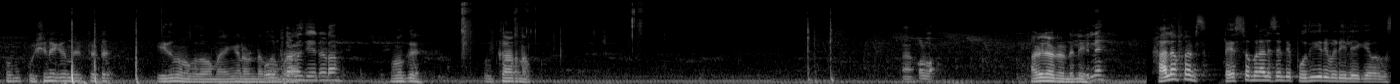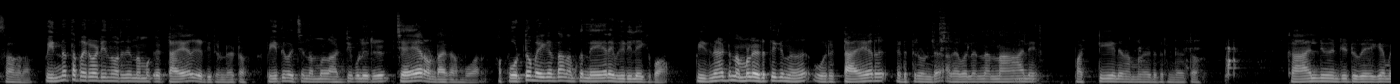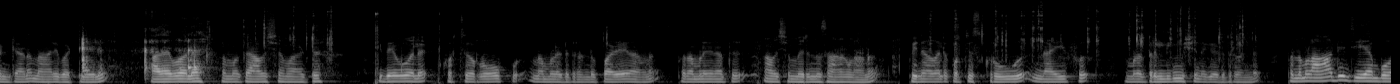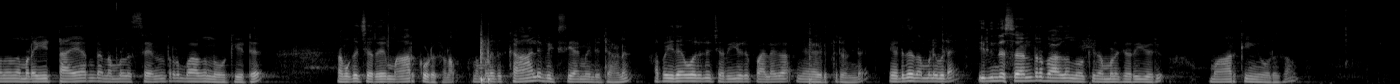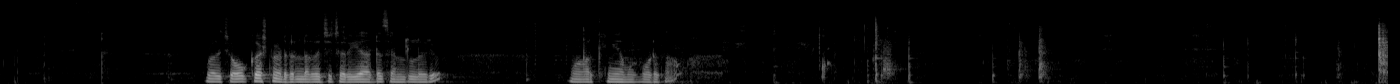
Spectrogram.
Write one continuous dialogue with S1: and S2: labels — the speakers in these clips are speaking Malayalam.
S1: അപ്പം കുഷിനൊക്കെ ഒന്ന് ഇട്ടിട്ട് ഇരുന്ന് നോക്ക് തോമ എങ്ങനെ ഉണ്ട് നോക്ക് ഉദ്ഘാടനം. ഹലോ ഫ്രണ്ട്സ് ടേസ്റ്റ് ഓഫ് മലയാളിസിന്റെ പുതിയൊരു വീഡിയോയിലേക്ക് അവർക്ക് സ്വാഗതം. അപ്പോൾ ഇന്നത്തെ പരിപാടി എന്ന് പറഞ്ഞാൽ നമുക്ക് ടയർ കിട്ടിയിട്ടുണ്ട് കേട്ടോ. അപ്പോൾ ഇത് വെച്ച് നമ്മൾ അടിപൊളി ഒരു ചെയർ ഉണ്ടാക്കാൻ പോവാണ്. അപ്പോൾ ഒട്ടും വൈകണ്ട നമുക്ക് നേരെ വീഡിയോയിലേക്ക് പോകാം അപ്പോൾ ഇതിനായിട്ട് നമ്മൾ എടുത്തിരിക്കുന്നത് ഒരു ടയർ എടുത്തിട്ടുണ്ട്. അതേപോലെ തന്നെ നാല് പട്ടികയിൽ നമ്മൾ എടുത്തിട്ടുണ്ട് കേട്ടോ. കാലിന് വേണ്ടിയിട്ട് ഉപയോഗിക്കാൻ വേണ്ടിയിട്ടാണ് നാല് പട്ടികയിൽ അതേപോലെ നമുക്ക് ആവശ്യമായിട്ട് ഇതേപോലെ കുറച്ച് റോപ്പ് നമ്മൾ എടുത്തിട്ടുണ്ട് പഴയതാണ്. അപ്പോൾ നമ്മളിതിനകത്ത് ആവശ്യം വരുന്ന സാധനങ്ങളാണ്. പിന്നെ അതുപോലെ കുറച്ച് സ്ക്രൂവ് നൈഫ് നമ്മൾ ഡ്രില്ലിംഗ് മെഷീനൊക്കെ എടുത്തിട്ടുണ്ട്. അപ്പോൾ നമ്മൾ ആദ്യം ചെയ്യാൻ പോകുന്നത് നമ്മുടെ ഈ ടയറിന്റെ നമ്മൾ സെന്റർ ഭാഗം നോക്കിയിട്ട് നമുക്ക് ചെറിയ മാർക്ക് കൊടുക്കണം. നമ്മളിത് കാൽ ഫിക്സ് ചെയ്യാൻ വേണ്ടിയിട്ടാണ്. അപ്പോൾ ഇതേപോലൊരു ചെറിയൊരു പലക ഞാൻ എടുത്തിട്ടുണ്ട്. എടുത്ത് നമ്മളിവിടെ ഇതിന്റെ സെന്റർ ഭാഗം നോക്കി നമ്മൾ ചെറിയൊരു മാർക്കിങ് കൊടുക്കാം. നമ്മൾ ചോക്ക് കഷ്ണം എടുത്തിട്ടുണ്ട്. അത് വെച്ച് ചെറിയതായിട്ട് സെന്ററിലൊരു മാർക്കിങ് നമുക്ക് കൊടുക്കാം.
